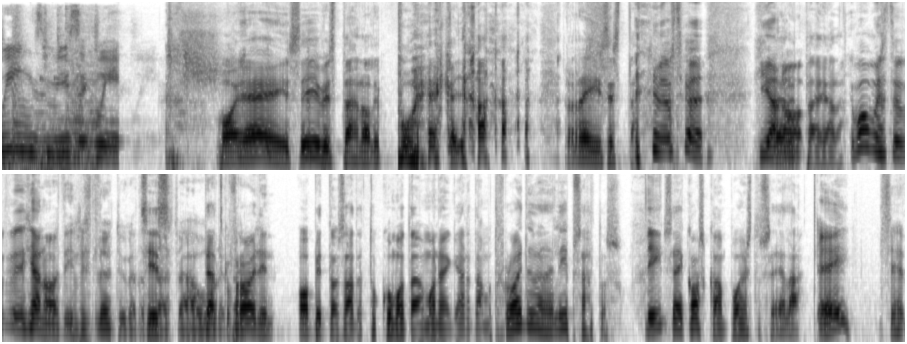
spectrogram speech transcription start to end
wings musically. Voi ei, siivistähän oli puhe ja reisistä. hienoa. Erittäin hienoa. Ja mun mielestä hienoa, että ihmiset löytyy katsotaan siis, vähän tiedätkö, Freudin opit on saatettu kumota jo moneen kertaan, mutta Freudilainen lipsahtus, niin. se ei koskaan poistu, se elää. Ei, se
